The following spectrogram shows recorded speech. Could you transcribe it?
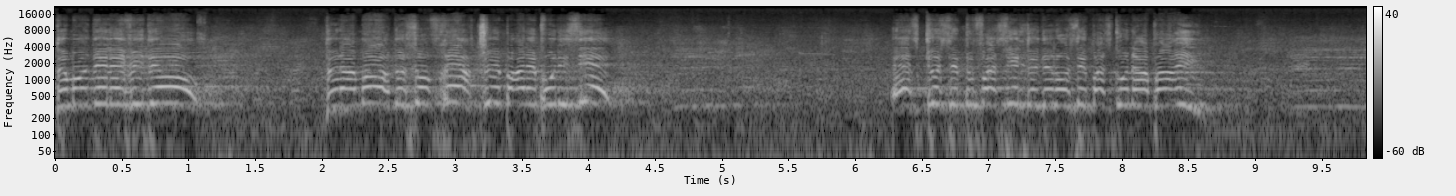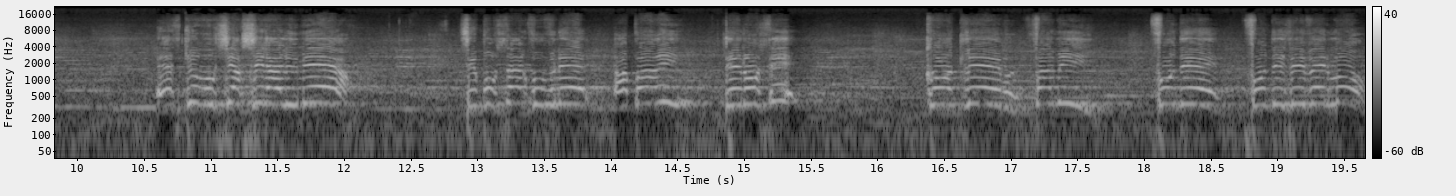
demandait les vidéos de la mort de son frère tué par les policiers. Est-ce que c'est plus facile de dénoncer parce qu'on est à Paris? Est-ce que vous cherchez la lumière? C'est pour ça que vous venez à Paris dénoncer? Quand les familles font des, font des événements,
